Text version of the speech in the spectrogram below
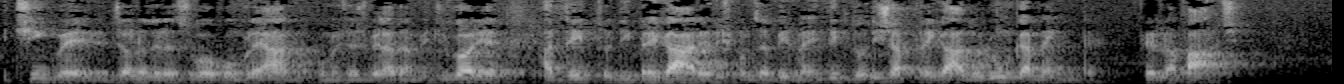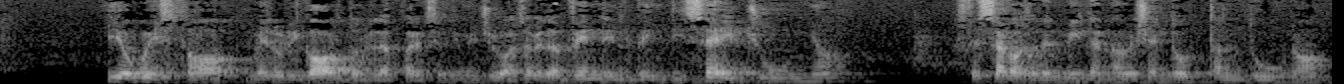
Il 5, il giorno del suo compleanno, come ci ha svelato a Meggiugorie, ha detto di pregare responsabilmente, il 12 ha pregato lungamente per la pace. Io questo me lo ricordo nelle apparizioni di Meggiugorie, sapete, avvenne il 26 giugno, stessa cosa del 1981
